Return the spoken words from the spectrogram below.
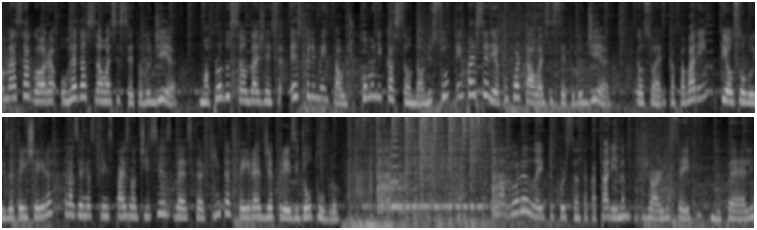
Começa agora o Redação SC Todo Dia, uma produção da Agência Experimental de Comunicação da Unisul em parceria com o portal SC Todo Dia. Eu sou Erika Favarim. E eu sou Luísa Teixeira, trazendo as principais notícias desta quinta-feira, dia 13 de outubro eleito por Santa Catarina, Jorge Seife, do PL,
